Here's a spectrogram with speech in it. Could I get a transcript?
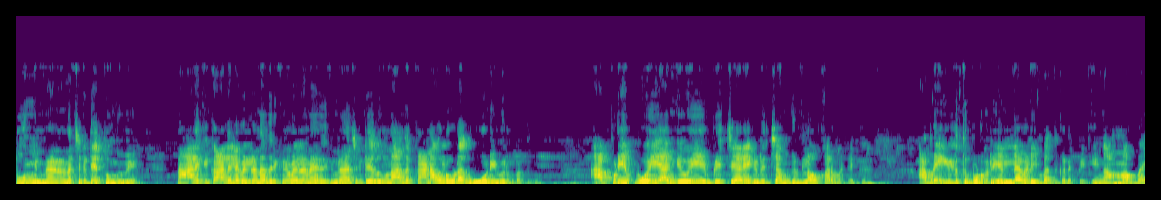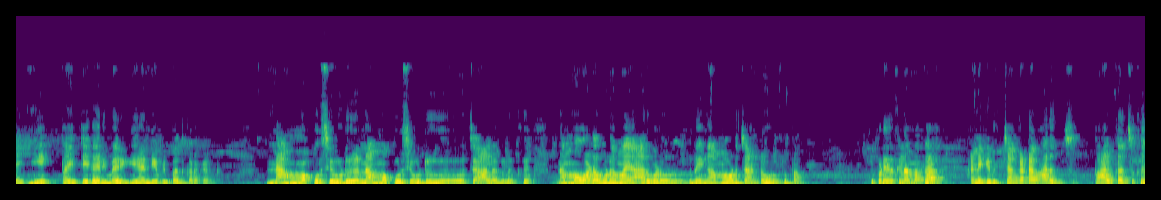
தூங்கி நான் நினச்சிக்கிட்டே தூங்குவேன். நாளைக்கு காலையில் வெள்ளனை எதிர்க்கணும் வெள்ளனை எதிர்க்கணும் நினச்சிக்கிட்டே தூங்கினா அந்த கனவுல கூட அது ஓடி வரும் பார்த்துங்க அப்படியே போய் அங்கே போய் எப்படியே சேலை கட்டி சங்குன்னுலாம் உட்கார மாட்டேங்க. அப்படியே இழுத்து போட்டுக்கிட்டு எல்லா வேலையும் பார்த்து கிடப்பேன். எங்கள் அம்மா பையன் பைத்தியக்காரி மாதிரி ஏண்டி இப்படி பார்த்து கிடக்கேன் நம்ம புரிசை விடு நம்ம புரிசை விட்டு வச்ச ஆளுகளுக்கு நம்ம வட விடாமல் யார் வட விடுறதுன்னு எங்கள் அம்மாவோட சண்டை கொடுத்து பார்ப்பேன். இப்படி இருக்கலாமாங்க? அன்றைக்கி எனக்கு சங்கட்டமாக இருந்துச்சு. பால் காய்ச்சுக்கு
